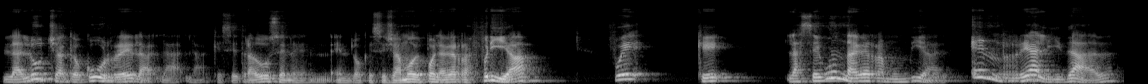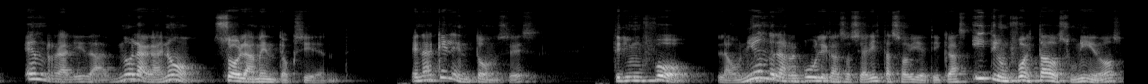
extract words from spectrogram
la lucha que ocurre, la, que se traduce en, en, lo que se llamó después la Guerra Fría, fue que la Segunda Guerra Mundial, en realidad, en realidad, no la ganó solamente Occidente. En aquel entonces triunfó la Unión de las Repúblicas Socialistas Soviéticas y triunfó Estados Unidos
